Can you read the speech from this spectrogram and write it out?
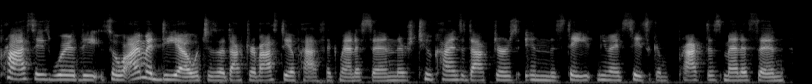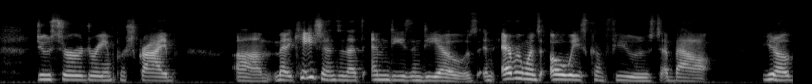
process where the so I'm a DO, which is a doctor of osteopathic medicine. There's two kinds of doctors in the state, United States, that can practice medicine, do surgery, and prescribe um, medications, and that's MDs and DOs. And everyone's always confused about you know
